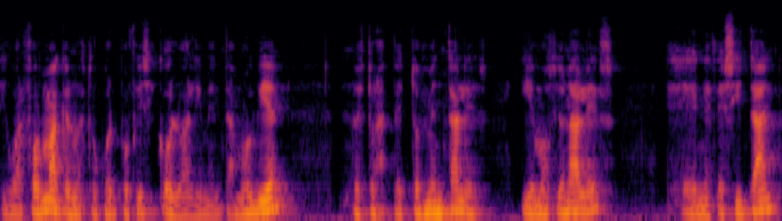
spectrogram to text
de igual forma que nuestro cuerpo físico lo alimentamos bien, nuestros aspectos mentales y emocionales eh, necesitan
